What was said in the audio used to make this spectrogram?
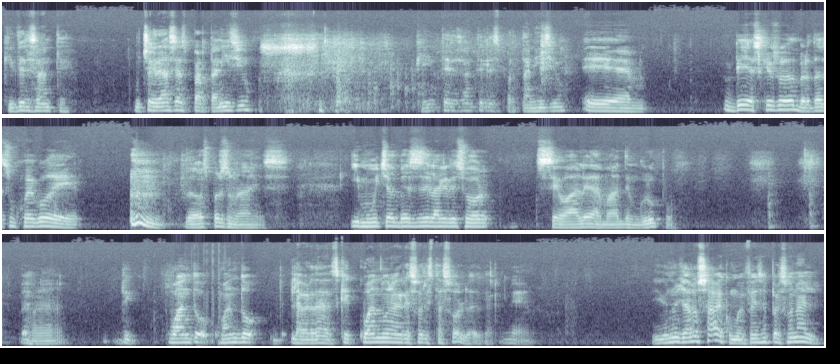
Qué interesante. Muchas gracias, Espartanicio. Qué interesante el Espartanicio. eh, es que eso es verdad, es un juego de, de dos personajes. Y muchas veces el agresor se vale además de un grupo. ¿verdad? De cuando, cuando, la verdad es que cuando un agresor está solo, Edgar. Bien. Y uno ya lo sabe como defensa personal.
